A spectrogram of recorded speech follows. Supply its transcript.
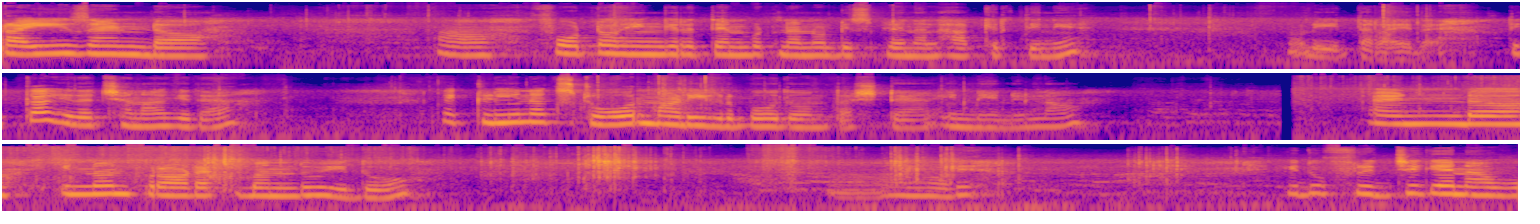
ಪ್ರೈಸ್ ಆ್ಯಂಡ್ ಫೋಟೋ ಹೆಂಗಿರುತ್ತೆ ಅಂದ್ಬಿಟ್ಟು ನಾನು ಡಿಸ್ಪ್ಲೇನಲ್ಲಿ ಹಾಕಿರ್ತೀನಿ. ನೋಡಿ, ಈ ಥರ ಇದೆ. ತಿಕ್ಕಾಗಿದೆ ಚೆನ್ನಾಗಿದೆ. ಲೈಕ್ ಕ್ಲೀನಾಗಿ ಸ್ಟೋರ್ ಮಾಡಿ ಇಡ್ಬೋದು ಅಂತ ಅಷ್ಟೇ, ಇನ್ನೇನಿಲ್ಲ. ಆ್ಯಂಡ್ ಇನ್ನೊಂದು ಪ್ರಾಡಕ್ಟ್ ಬಂದು ಇದು. ನೋಡಿ. ಇದು ಫ್ರಿಜ್ಜಿಗೆ ನಾವು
